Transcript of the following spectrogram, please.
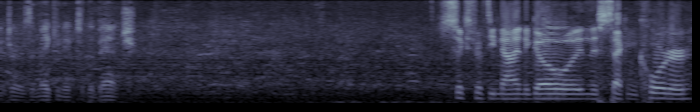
in terms of making it to the bench. 6.59 to go in this second quarter.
